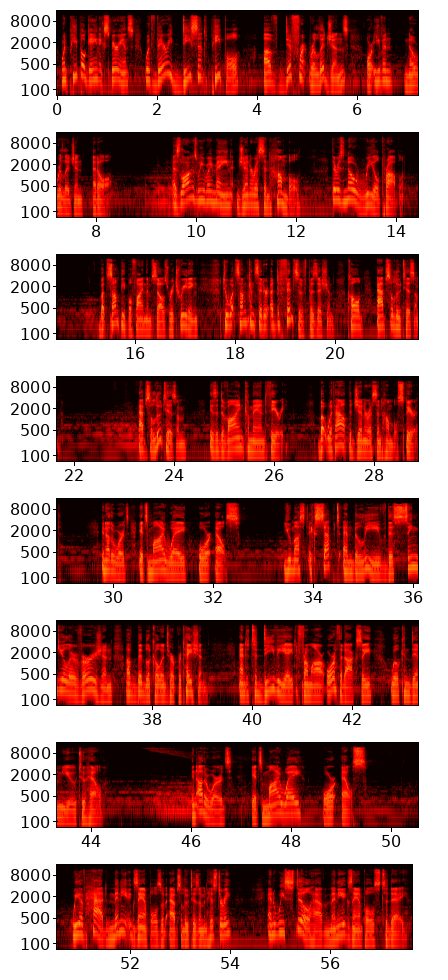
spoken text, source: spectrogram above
when people gain experience with very decent people of different religions or even no religion at all. As long as we remain generous and humble, there is no real problem. But some people find themselves retreating to what some consider a defensive position called absolutism. Absolutism is a divine command theory but without the generous and humble spirit. In other words, it's my way or else. You must accept and believe this singular version of biblical interpretation, and to deviate from our orthodoxy will condemn you to hell. In other words, it's my way or else. We have had many examples of absolutism in history, and we still have many examples today.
